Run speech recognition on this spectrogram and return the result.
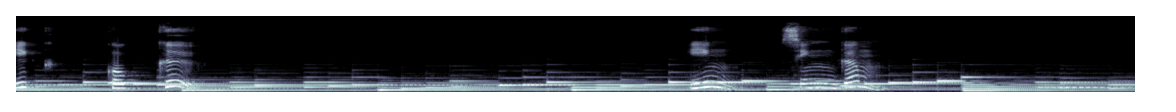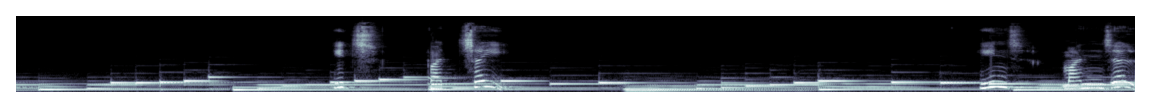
இக் கொக்கு. இங் சிங்கம். இச் பச்சை. இஞ்ச் மஞ்சள்.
